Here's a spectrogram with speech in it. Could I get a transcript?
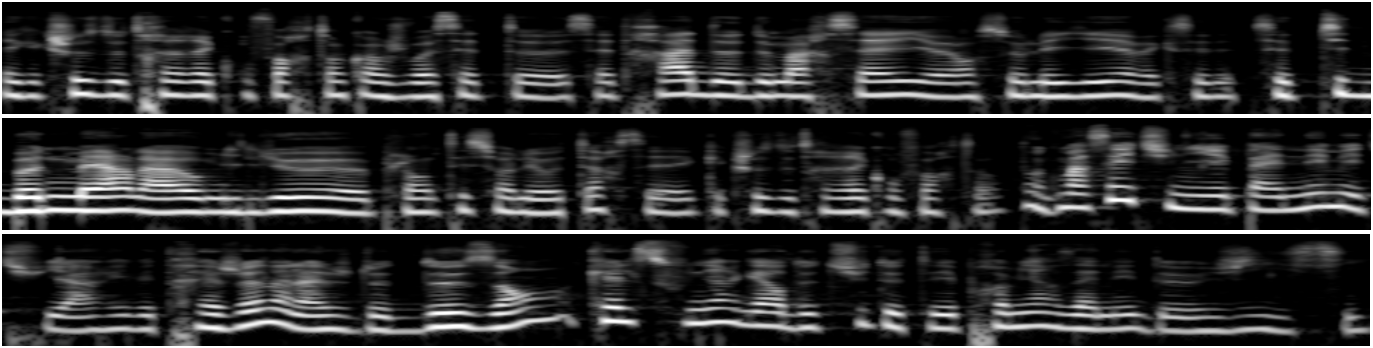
Il y a quelque chose de très réconfortant quand je vois cette, euh, cette rade de Marseille euh, ensoleillée avec cette, petite bonne mer là au milieu plantée sur les hauteurs. C'est quelque chose de très réconfortant. Donc Marseille, tu n'y es pas née, mais tu y es arrivée très jeune, à l'âge de deux ans. Quels souvenirs gardes-tu de tes premières années de vie ici?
